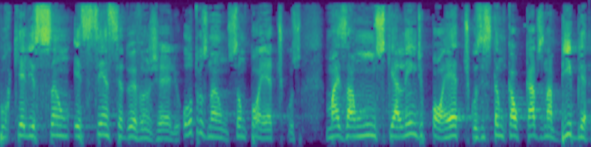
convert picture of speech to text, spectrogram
Porque eles são essência do Evangelho. Outros não, são poéticos. Mas há uns que, além de poéticos, estão calcados na Bíblia.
